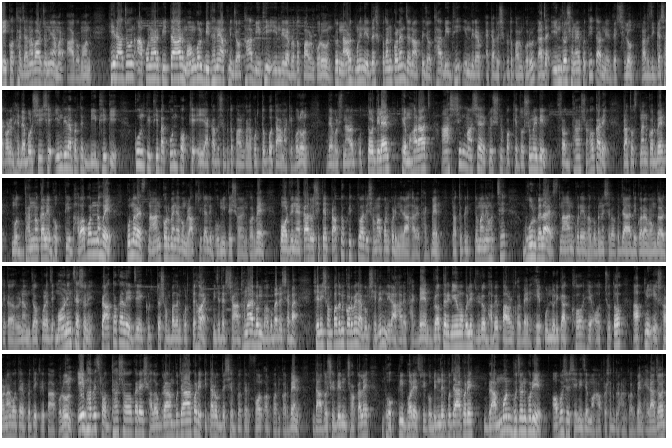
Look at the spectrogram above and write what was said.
এই কথা জানাবার জন্য আমার আগমন। হে রাজন, আপনার পিতার মঙ্গল বিধানে আপনি যথাবিধি ইন্দিরা ব্রত পালন করুন। তো নারদ মুনি নির্দেশ প্রদান করলেন যেন আপনি যথাবিধি ইন্দিরা একাদশী ব্রত পালন করুন। রাজা ইন্দ্র সেনের প্রতি তার নির্দেশ ছিল। রাজা জিজ্ঞাসা করলেন, হে দেবর্ষি, সে ইন্দিরা ব্রতের বিধি কি? কোন তিথি বা কোন পক্ষে এই একাদশী ব্রত পালন করা কর্তব্য তা আমাকে বলুন? দেবর্ষি নারদ উত্তর দিলেন, হে মহারাজ, আশ্বিন মাসের কৃষ্ণপক্ষে দশমীর দিন শ্রদ্ধা সহকারে প্রাতঃস্নান করবেন। মধ্যাহ্নকালে ভক্তি ভাবাপন্ন হয়ে পুনরায় স্নান করবেন এবং রাত্রিকালে ভূমিতে শয়ন করবেন। পরদিন একাদশীতে প্রাতকৃত্য আদি সমাপন করে নিরাহারে থাকবেন। প্রাতকৃত্য মানে হচ্ছে ভোরবেলায় স্নান করে ভগবানের সেবা পূজা আদি করা, মঙ্গল আরতি করা, হরিনাম জপ করা, যে মর্নিং সেশনে প্রাতকালে যে কৃত্য সম্পাদন করতে হয়, নিজেদের সাধনা এবং ভগবানের সেবা, সেটি সম্পাদন করবেন এবং সেদিন নিরাহারে থাকবেন। ব্রতের নিয়মাবলী দৃঢ়ভাবে পালন করবেন। হে পুণ্ডরিকাক্ষ, হে অচ্যুত, আপনি এই শরণাগতের প্রতি কৃপা করুন। এইভাবে শ্রদ্ধা সহকারে শালগ্রাম পূজা করে পিতার উদ্দেশ্যে ব্রতের ফল অর্পণ করবেন। দ্বাদশীর দিন সকালে ভক্তি ভরে শ্রী গোবিন্দের পূজা করে ব্রাহ্মণ ভোজন করিয়ে অবশেষে নিজে মহাপ্রসাদ গ্রহণ করবেন। হে রাজন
